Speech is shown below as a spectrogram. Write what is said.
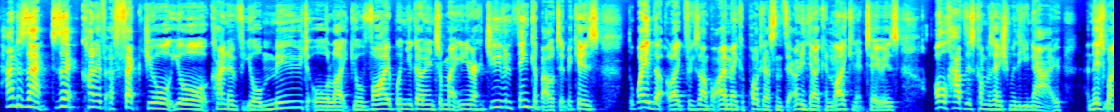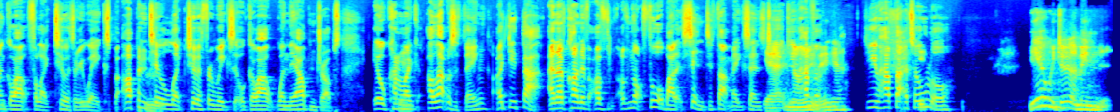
How does that does that kind of affect your your kind of your mood or like your vibe when you go into making a new record? Do you even think about it? Because the way that, like for example, I make a podcast and the only thing I can liken it to is I'll have this conversation with you now, and this won't go out for like two or three weeks. But up until like two or three weeks, it will go out when the album drops. It'll kind of hmm. like, oh, that was a thing. I did that, and I've kind of I've I've not thought about it since. If that makes sense. Yeah, do you, do you no, have I a, yeah. do you have that at all, or Yeah, we do. I mean,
